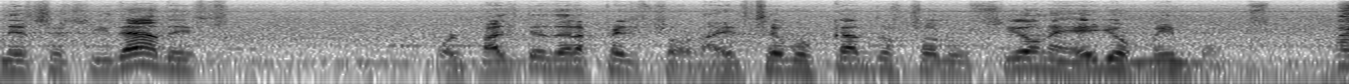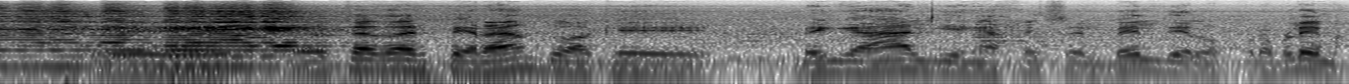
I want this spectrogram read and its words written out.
necesidades por parte de las personas, irse buscando soluciones ellos mismos. Eh, estar esperando a que venga alguien a resolver de los problemas.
